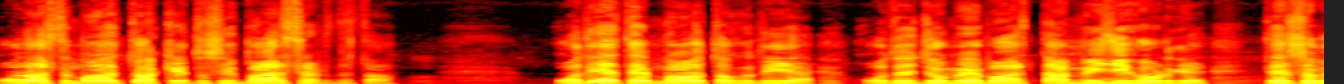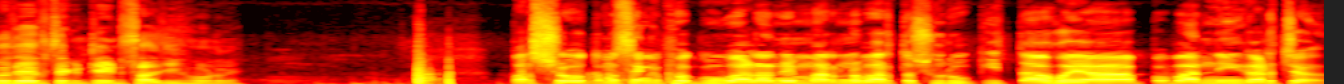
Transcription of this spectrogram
ਉਹਦਾ ਸਮਾਜ ਚੱਕ ਕੇ ਤੁਸੀਂ ਬਾਹਰ ਛੱਡ ਦਿੱਤਾ। ਉਹਦੀ ਇੱਥੇ ਮੌਤ ਹੁੰਦੀ ਹੈ, ਉਹਦੇ ਜ਼ਿੰਮੇਵਾਰ ਧਾਮੀ ਜੀ ਹੋਣਗੇ ਤੇ ਸੁਖਦੇਵ ਸਿੰਘ ਢੀਂਡਸਾ ਜੀ ਹੋਣਗੇ। ਪਰਸ਼ੋਤਮ ਸਿੰਘ ਫੱਗੂਵਾਲਾ ਨੇ ਮਰਨ ਵਰਤ ਸ਼ੁਰੂ ਕੀਤਾ ਹੋਇਆ ਭਵਾਨੀਗੜ੍ਹ 'ਚ।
